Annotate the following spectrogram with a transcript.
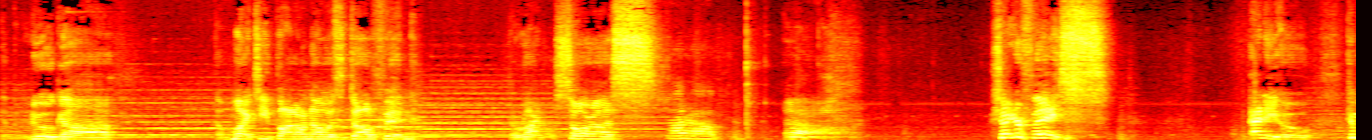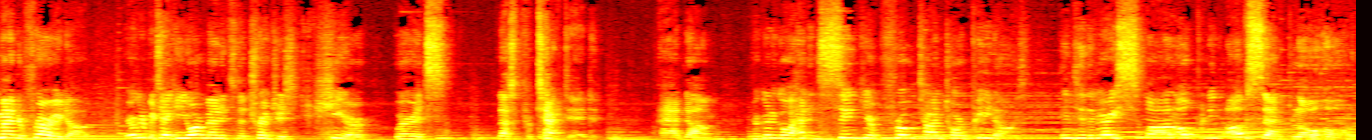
the beluga, the mighty bottlenose dolphin, the rhinoceros. Shut up. Oh. Shut your face! Anywho, Commander Prairie Dog, you're gonna be taking your men into the trenches here, where it's less protected, and um, you're gonna go ahead and sink your proton torpedoes into the very small opening of said blowhole,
